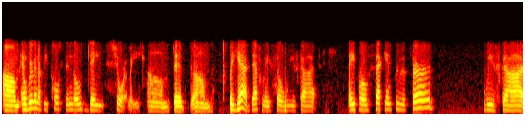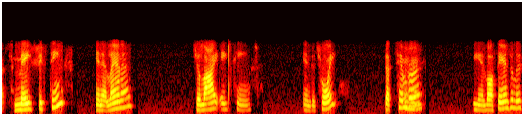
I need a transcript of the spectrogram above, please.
um, and we're going to be posting those dates shortly. Um, that, um, but yeah, definitely. So we've got April 2nd through the 3rd. We've got May 16th in Atlanta, July 18th in Detroit, September Mhm. be in Los Angeles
